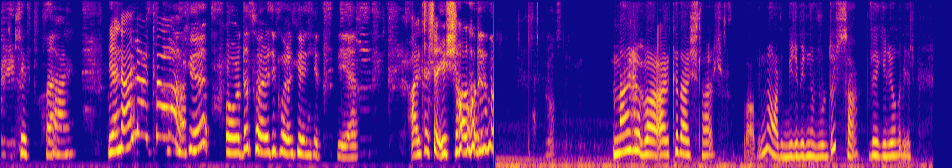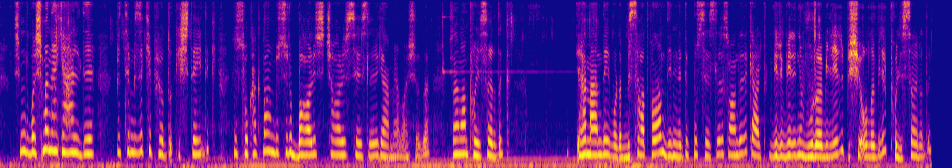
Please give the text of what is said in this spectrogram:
belli. Sen. Ya ne alaka? Çünkü orada söyledik köyün kedisi diye. Arkadaşlar inşallah. Merhaba arkadaşlar. Vallahi bilmiyorum artık biri birini vurduysa buraya geliyor olabilir. Şimdi başıma ne geldi? Bir temizlik yapıyorduk, işteydik. Sokaktan bir sürü bağırış çağırış sesleri gelmeye başladı. Sonra hemen polis aradık. Hemen değil burada bir saat falan dinledik bu sesleri. Sonra dedik artık biri birini vurabilir, bir şey olabilir. Polisi aradık.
